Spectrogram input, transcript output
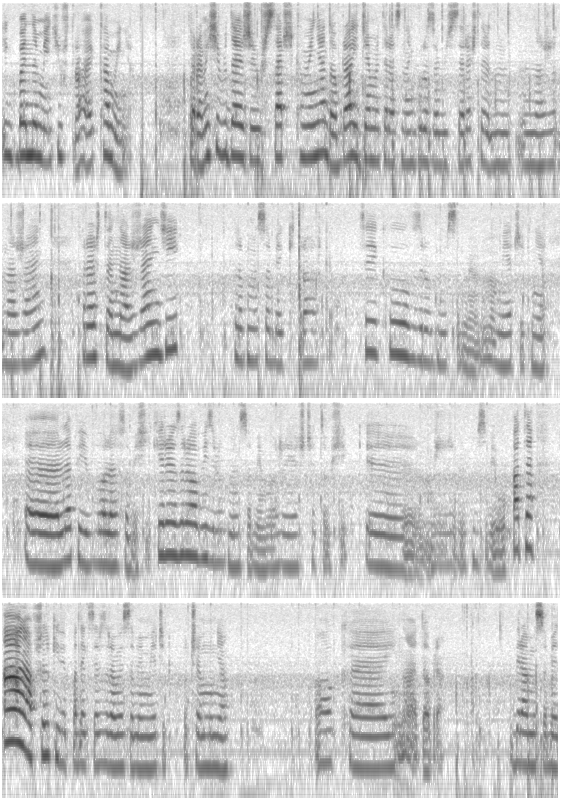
jak będę mieć już trochę kamienia. Dobra, mi się wydaje, że już starczy kamienia. Dobra, idziemy teraz na górę zrobić sobie resztę narzędzi. Resztę narzędzi. Zróbmy sobie jakiś troszeczkę patyków, zróbmy sobie, no mieczyk nie. E, lepiej wolę sobie siekierę zrobić, zróbmy sobie może jeszcze tą siek- e, może zrobimy sobie łopatę. A na wszelki wypadek też zrobię sobie mieczyk, bo czemu nie? Okej, no dobra. Bieramy sobie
